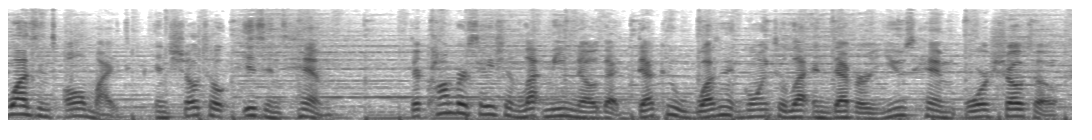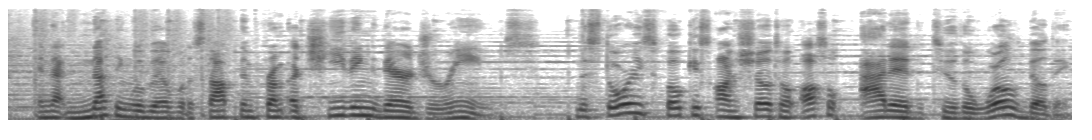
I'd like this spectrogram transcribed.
wasn't All Might, and Shoto isn't him. Their conversation let me know that Deku wasn't going to let Endeavor use him or Shoto, and that nothing will be able to stop them from achieving their dreams. The story's focus on Shoto also added to the world building,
